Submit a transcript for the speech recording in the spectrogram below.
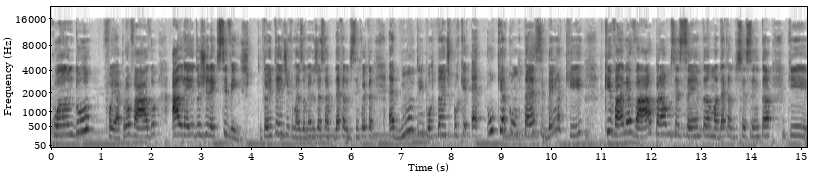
quando foi aprovado a Lei dos Direitos Civis. Então eu entendi que mais ou menos essa década de 50 é muito importante porque é o que acontece bem aqui que vai levar para uns 60, uma década de 60 que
